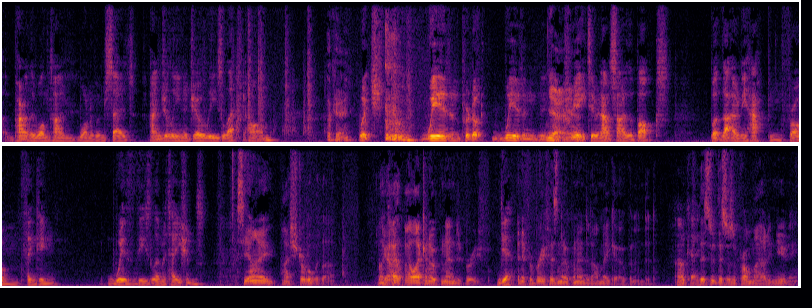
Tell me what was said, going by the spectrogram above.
apparently one time one of them said Angelina Jolie's left arm Okay. which weird and product weird and know, Yeah, yeah. creative and outside of the box but that only happened from thinking with these limitations See, I I struggle with that. Like Okay. I, I like an open-ended brief, yeah and if a brief isn't open-ended, I'll make it open-ended. okay This this was a problem I had in uni,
